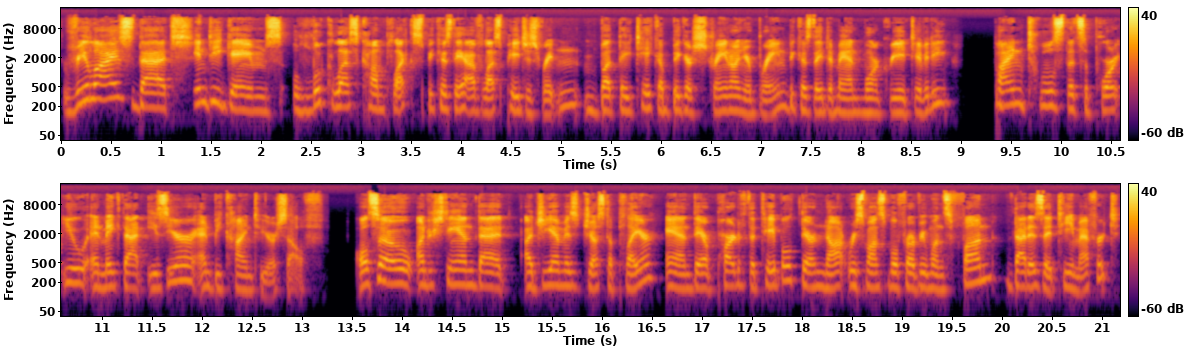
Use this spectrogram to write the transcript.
Realize that indie games look less complex because they have less pages written, but they take a bigger strain on your brain because they demand more creativity. Find tools that support you and make that easier and be kind to yourself. Also, understand that a GM is just a player and they're part of the table. They're not responsible for everyone's fun. That is a team effort.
